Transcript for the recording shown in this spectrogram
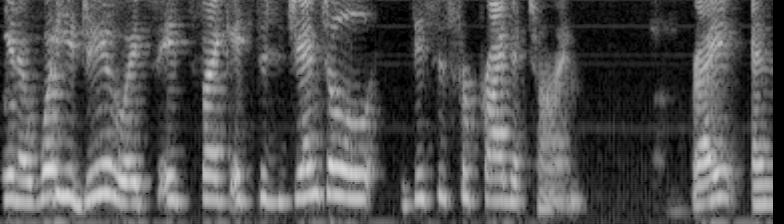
you know, what do you do? It's, it's like, it's a gentle, this is for private time right and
